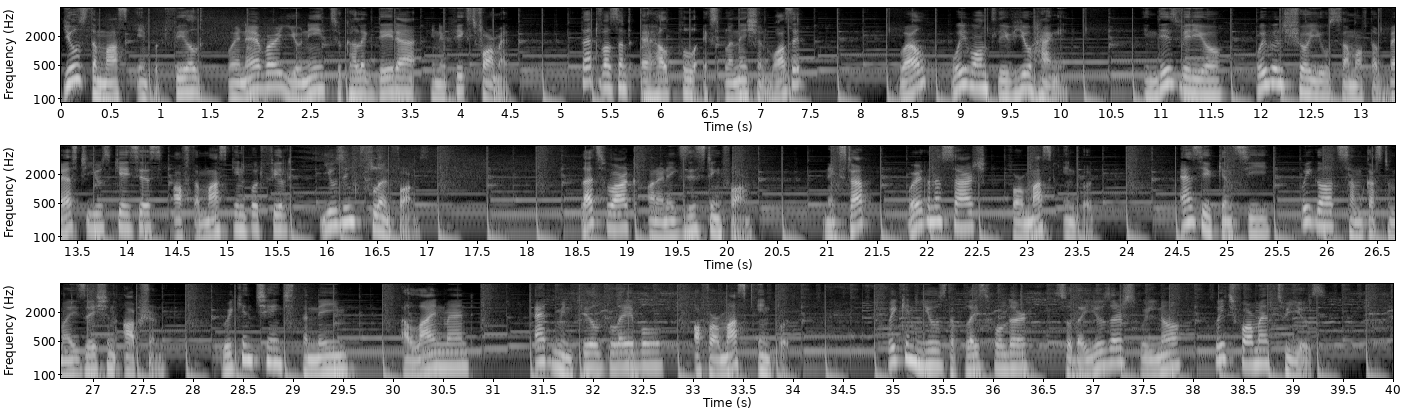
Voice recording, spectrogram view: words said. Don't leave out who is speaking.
Speaker 1: Use the mask input field whenever you need to collect data in a fixed format. That wasn't a helpful explanation, was it? Well, we won't leave you hanging. In this video, we will show you some of the best use cases of the mask input field using Fluent Forms. Let's work on an existing form. Next up, we're gonna search for mask input. As you can see, we got some customization option. We can change the name, alignment, admin field label of our mask input. We can use the placeholder so the users will know which format to use.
